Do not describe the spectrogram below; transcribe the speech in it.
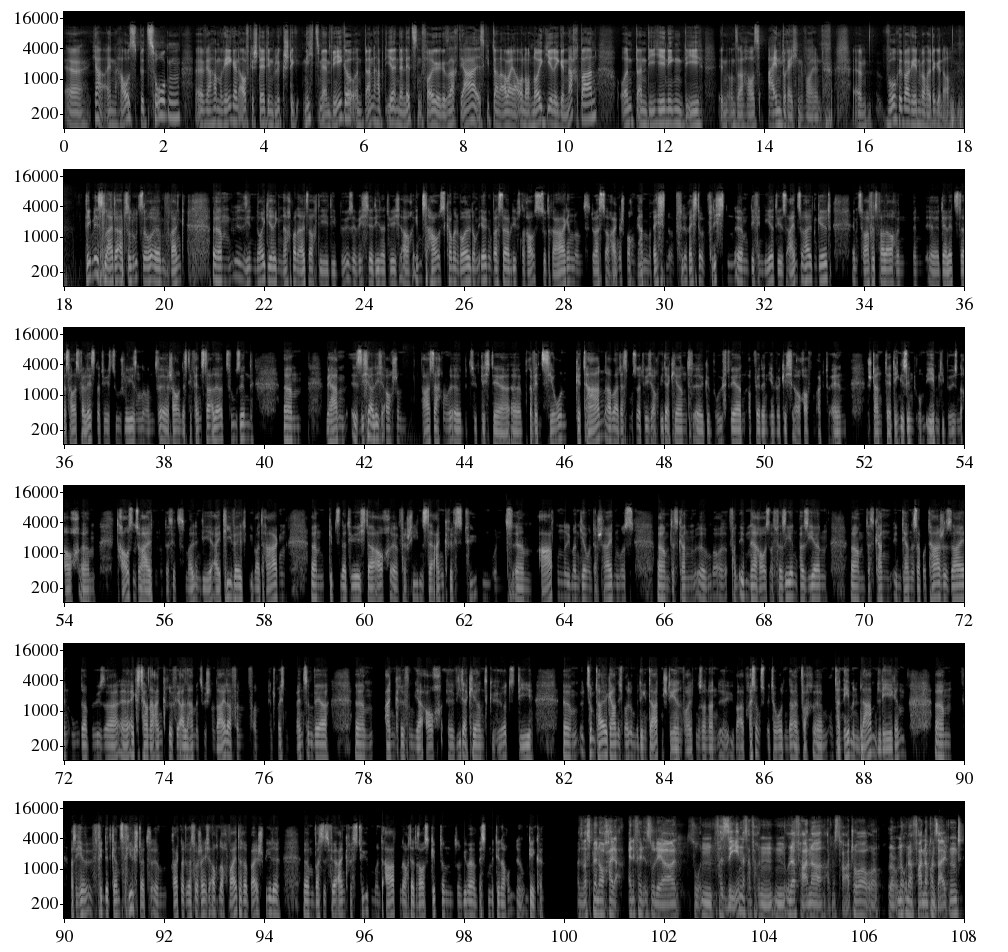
äh, ja, ein Haus bezogen. Äh, wir haben Regeln aufgestellt, dem Glück steht nichts mehr im Wege. Und dann habt ihr in der letzten Folge gesagt, ja, es gibt dann aber ja auch noch neugierige Nachbarn und dann diejenigen, die in unser Haus einbrechen wollen. Ähm, worüber reden wir heute genau? Dem ist leider absolut so, ähm, Frank. Ähm, die neugierigen Nachbarn als auch die, die Bösewichte, die natürlich auch ins Haus kommen wollen, um irgendwas da am liebsten rauszutragen. Und du hast auch angesprochen, wir haben Rechten und, Rechte und Pflichten ähm, definiert, die es einzuhalten gilt. Im Zweifelsfall auch, wenn, wenn äh, der Letzte das Haus verlässt, natürlich zuschließen und äh, schauen, dass die Fenster alle zu sind. Ähm, wir haben sicherlich auch schon ein paar Sachen äh, bezüglich der äh, Prävention getan, aber das muss natürlich auch wiederkehrend äh, geprüft werden, ob wir denn hier wirklich auch auf dem aktuellen Stand der Dinge sind, um eben die Bösen auch ähm, draußen zu halten. Und das jetzt mal in die IT-Welt übertragen, ähm, gibt es natürlich da auch äh, verschiedenste Angriffstypen und ähm, Arten, die man hier unterscheiden muss. Ähm, das kann ähm, von innen heraus aus Versehen passieren. Ähm, das kann interne Sabotage sein oder böser äh, externer Angriff. Wir alle haben inzwischen leider von, von entsprechend Ransomware ähm, ja auch äh, wiederkehrend gehört, die ähm, zum Teil gar nicht mal unbedingt Daten stehlen wollten, sondern äh, über Erpressungsmethoden da einfach ähm, Unternehmen lahmlegen. Ähm, also hier findet ganz viel statt. Ähm, Ragnar, du hast wahrscheinlich auch noch weitere Beispiele, ähm, was es für Angriffstypen und Arten auch da draußen gibt und, und wie man am besten mit denen auch um, umgehen kann. Also was mir noch halt einfällt, ist so der so ein Versehen, dass einfach ein, ein unerfahrener Administrator oder ein unerfahrener Consultant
